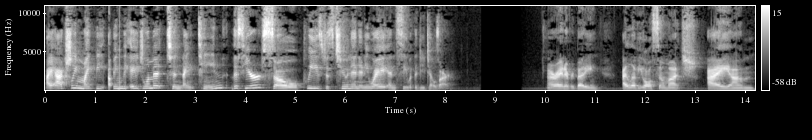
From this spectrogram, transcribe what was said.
I actually might be upping the age limit to 19 this year, so please just tune in anyway and see what the details are. All right, everybody. I love you all so much. I um,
